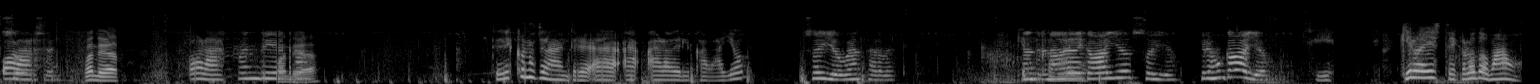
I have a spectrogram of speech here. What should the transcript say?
Hola. Buen día. Hola, Buen día. Buen día. ¿ustedes conocen a, entre- a, a- a la del caballo? Soy yo, buenas tardes. La entrenadora de caballo. caballo soy yo. ¿Quieres un caballo? Sí. Quiero este, que lo he domado.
